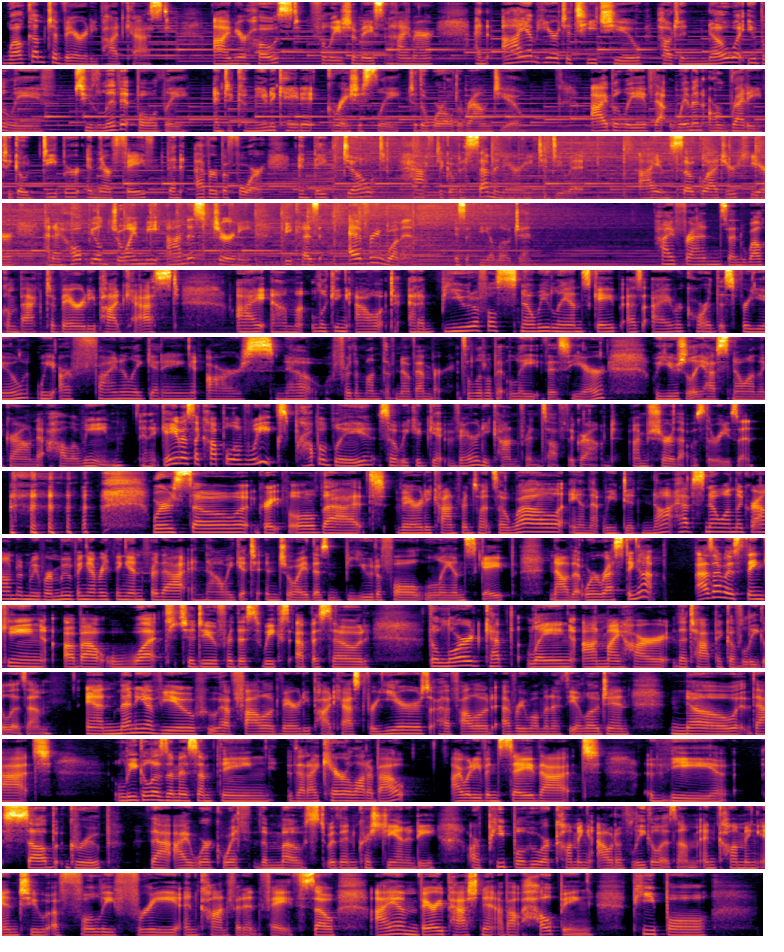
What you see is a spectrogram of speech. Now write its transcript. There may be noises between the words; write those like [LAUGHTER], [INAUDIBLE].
Welcome to Verity Podcast. I'm your host, Felicia Masonheimer, and I am here to teach you how to know what you believe, to live it boldly, and to communicate it graciously to the world around you. I believe that women are ready to go deeper in their faith than ever before, and they don't have to go to seminary to do it. I am so glad you're here, and I hope you'll join me on this journey because every woman is a theologian. Hi, friends, and welcome back to Verity Podcast. I am looking out at a beautiful snowy landscape as I record this for you. We are finally getting our snow for the month of November. It's a little bit late this year. We usually have snow on the ground at Halloween, and it gave us a couple of weeks, probably so we could get Verity Conference off the ground. I'm sure that was the reason. [LAUGHS] We're so grateful that Verity Conference went so well and that we did not have snow on the ground when we were moving everything in for that. And now we get to enjoy this beautiful landscape now that we're resting up. As I was thinking about what to do for this week's episode, the Lord kept laying on my heart the topic of legalism. And many of you who have followed Verity Podcast for years or have followed Every Woman a Theologian know that legalism is something that I care a lot about. I would even say that the subgroup that I work with the most within Christianity are people who are coming out of legalism and coming into a fully free and confident faith. So I am very passionate about helping people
